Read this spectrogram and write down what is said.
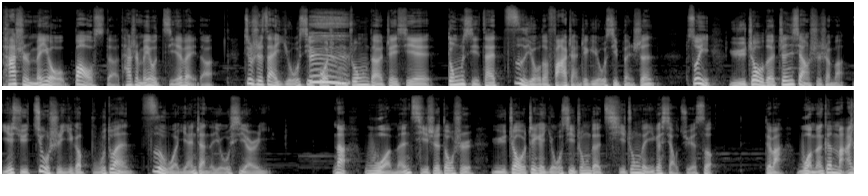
它是没有 BOSS 的，它是没有结尾的。就是在游戏过程嗯中的这些东西在自由的发展这个游戏本身。所以，宇宙的真相是什么？也许就是一个不断自我延展的游戏而已。那我们其实都是宇宙这个游戏中的其中的一个小角色，对吧？我们跟蚂蚁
